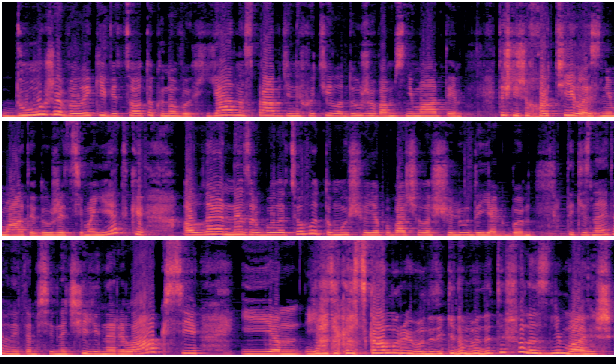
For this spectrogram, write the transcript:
Дуже великий відсоток нових. Я насправді не хотіла дуже вам знімати, точніше, хотіла знімати дуже ці маєтки, але не зробила цього, тому що я побачила, що люди, якби такі, знаєте, вони там всі на чілі на релаксі, і ем, я така з камерою, вони такі на мене, ти що нас знімаєш?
